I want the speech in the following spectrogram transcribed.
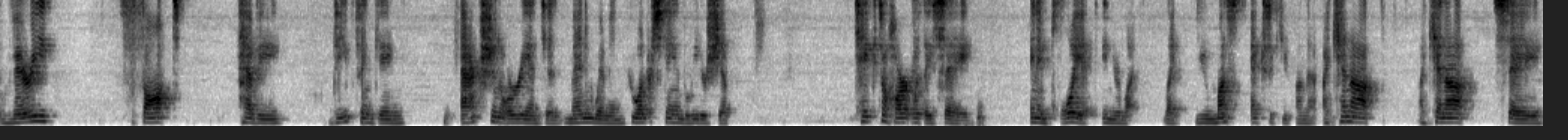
very thought heavy, deep thinking, action oriented men and women who understand leadership. Take to heart what they say and employ it in your life. Like you must execute on that. I cannot I cannot say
